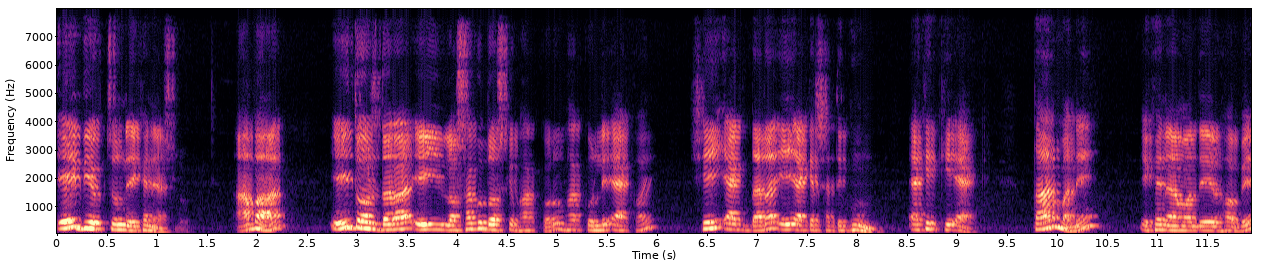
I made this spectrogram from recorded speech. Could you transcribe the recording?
এই বিয়োগ চিহ্ন এখানে আসলো। আবার এই দশ দ্বারা এই লসাগু দশকে ভাগ করো, ভাগ করলে এক হয়। সেই এক দ্বারা এই একের সাথে গুণ, এক একে এক। তার মানে এখানে আমাদের হবে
